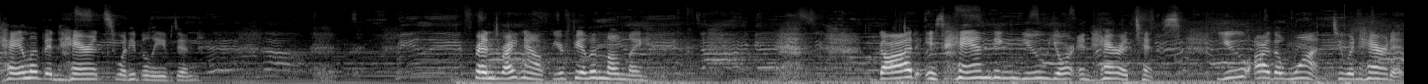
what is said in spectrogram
Caleb inherits what he believed in. Friends, right now, if you're feeling lonely, God is handing you your inheritance. You are the one to inherit it.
